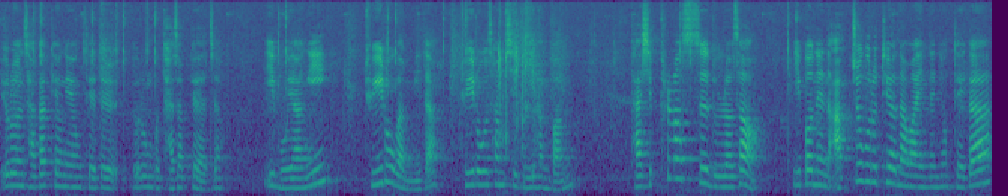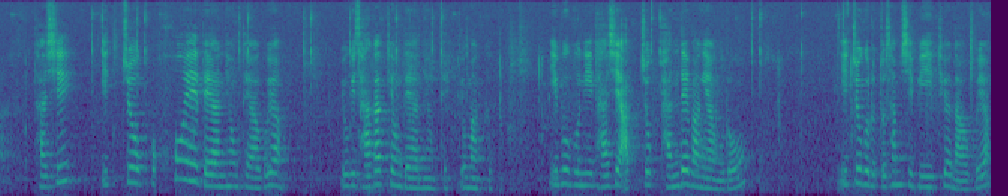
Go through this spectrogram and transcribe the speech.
이런 사각형의 형태들 이런 거 다 잡혀야죠. 이 모양이 뒤로 갑니다. 뒤로 32 한번. 다시 플러스 눌러서 이번엔 앞쪽으로 튀어나와 있는 형태가 다시 이쪽 호에 대한 형태하고요. 여기 사각형 대한 형태 요만큼. 이 부분이 다시 앞쪽 반대 방향으로 이쪽으로 또 32 튀어나오고요.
